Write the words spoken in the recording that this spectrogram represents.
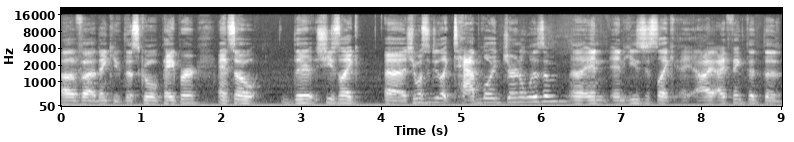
of uh, thank you the school paper, and so there she's like. Uh, she wants to do like tabloid journalism, uh, and and he's just like, I, I think that the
